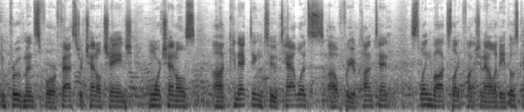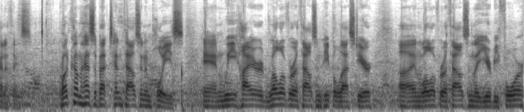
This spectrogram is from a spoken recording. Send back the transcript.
improvements for faster channel change, more channels, uh, connecting to tablets uh, for your content, Slingbox-like functionality, those kind of things. Broadcom has about 10,000 employees, and we hired well over 1,000 people last year, uh, and well over 1,000 the year before.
